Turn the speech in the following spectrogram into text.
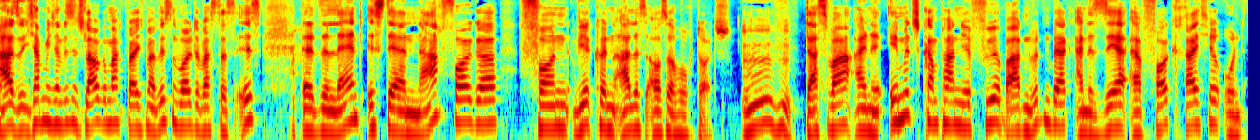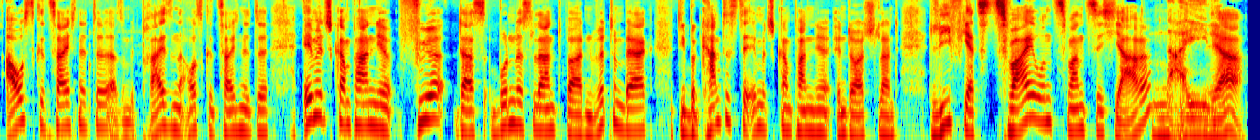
Also, ich habe mich ein bisschen schlau gemacht, weil ich mal wissen wollte, was das ist. Äh, The Land ist der Nachfolger von Wir können alles außer Hochdeutsch. Das war eine Imagekampagne für Baden-Württemberg, eine sehr erfolgreiche und ausgezeichnete, also mit Preisen ausgezeichnete Imagekampagne für das Bundesland Baden-Württemberg. Die bekannteste Imagekampagne in Deutschland lief jetzt 22 Jahre. Nein. Ja,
